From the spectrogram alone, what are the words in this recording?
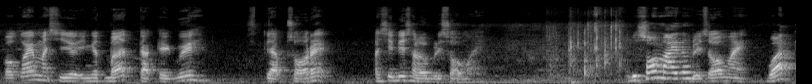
pokoknya masih inget banget kakek gue setiap sore pasti dia selalu beli somai. Di Soma itu Beli somai buat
